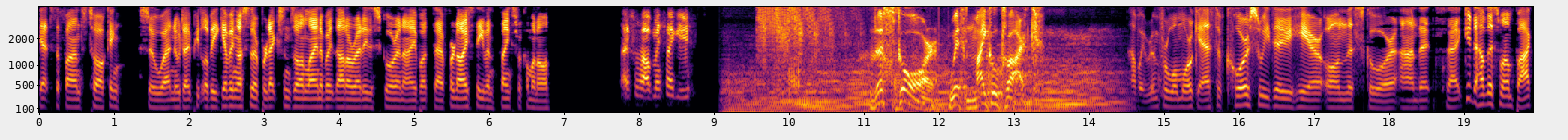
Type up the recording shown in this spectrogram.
gets the fans talking. So uh, no doubt people will be giving us their predictions online about that already, the score and I. But uh, for now, Steven, thanks for coming on. Thanks for having me. Thank you. The score with Michael Clark. Have we room for one more guest? Of course we do here on the score, and it's uh, good to have this man back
